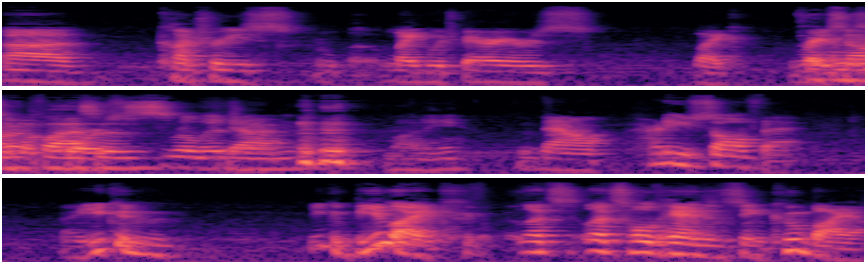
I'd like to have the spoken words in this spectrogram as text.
uh, countries, l- language barriers, like racism, Economic of classes. Religion, money. Now, how do you solve that? Now, you can, you can be like, let's let's hold hands and sing "Kumbaya,"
